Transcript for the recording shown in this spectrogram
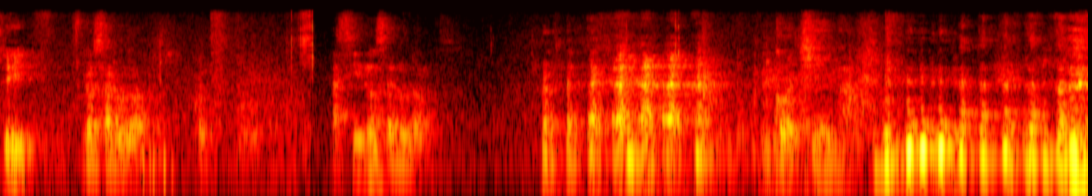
Sí, los saludamos. Así nos saludamos. Cochino.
